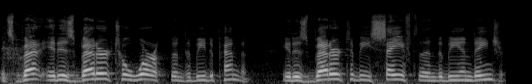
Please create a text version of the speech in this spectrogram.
it's it is better to work than to be dependent. It is better to be safe than to be in danger.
